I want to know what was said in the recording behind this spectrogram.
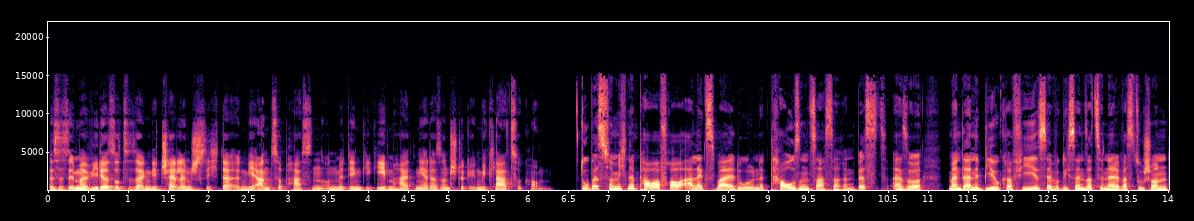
Es ist immer wieder sozusagen die Challenge, sich da irgendwie anzupassen und mit den Gegebenheiten ja da so ein Stück irgendwie klarzukommen. Du bist für mich eine Powerfrau, Alex, weil du eine Tausendsasserin bist. Also, ich meine, deine Biografie ist ja wirklich sensationell, was du schon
